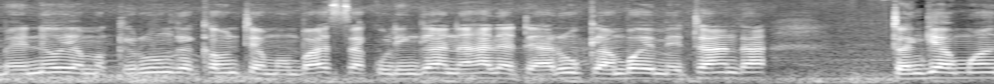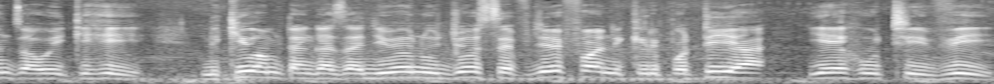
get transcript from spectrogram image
maeneo ya Makirunge, kaunti ya Mombasa, kulingana na hali ya taharuki ambayo imetanda tangia mwanzo wa wiki hii. Nikiwa mtangazaji wenu Joseph Jeffa nikiripotia Yehu TV.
